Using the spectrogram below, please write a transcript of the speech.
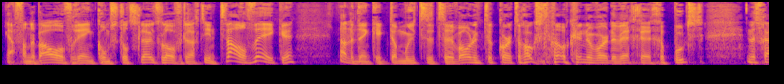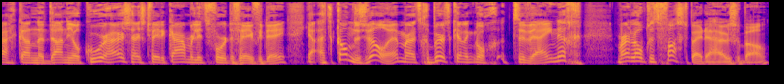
Ja, van de bouwovereenkomst tot sleuteloverdracht in twaalf weken. Nou, dan denk ik, dan moet het woningtekort toch ook snel kunnen worden weggepoetst. En dat vraag ik aan Daniel Koerhuis. Hij is Tweede Kamerlid voor de VVD. Ja, het kan dus wel, hè, maar het gebeurt kennelijk nog te weinig. Waar loopt het vast bij de huizenbouw?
